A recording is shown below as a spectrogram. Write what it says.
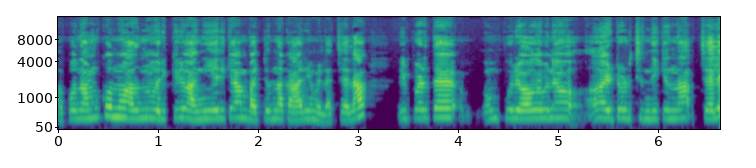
അപ്പോൾ നമുക്കൊന്നും അതൊന്നും ഒരിക്കലും അംഗീകരിക്കാൻ പറ്റുന്ന കാര്യമില്ല. ചില ഇപ്പോഴത്തെ പുരോഗമനമായിട്ടോട് ചിന്തിക്കുന്ന ചില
